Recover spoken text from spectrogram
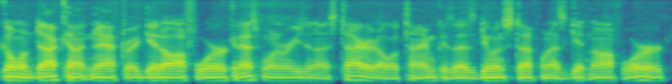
going duck hunting after I get off work, and that's one reason I was tired all the time because I was doing stuff when I was getting off work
